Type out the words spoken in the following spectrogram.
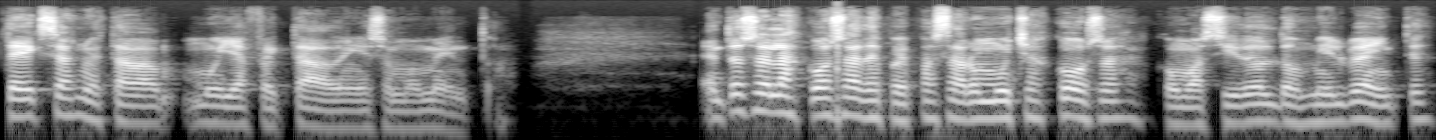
Texas no estaba muy afectado en ese momento. Entonces las cosas, después pasaron muchas cosas, como ha sido el 2020,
